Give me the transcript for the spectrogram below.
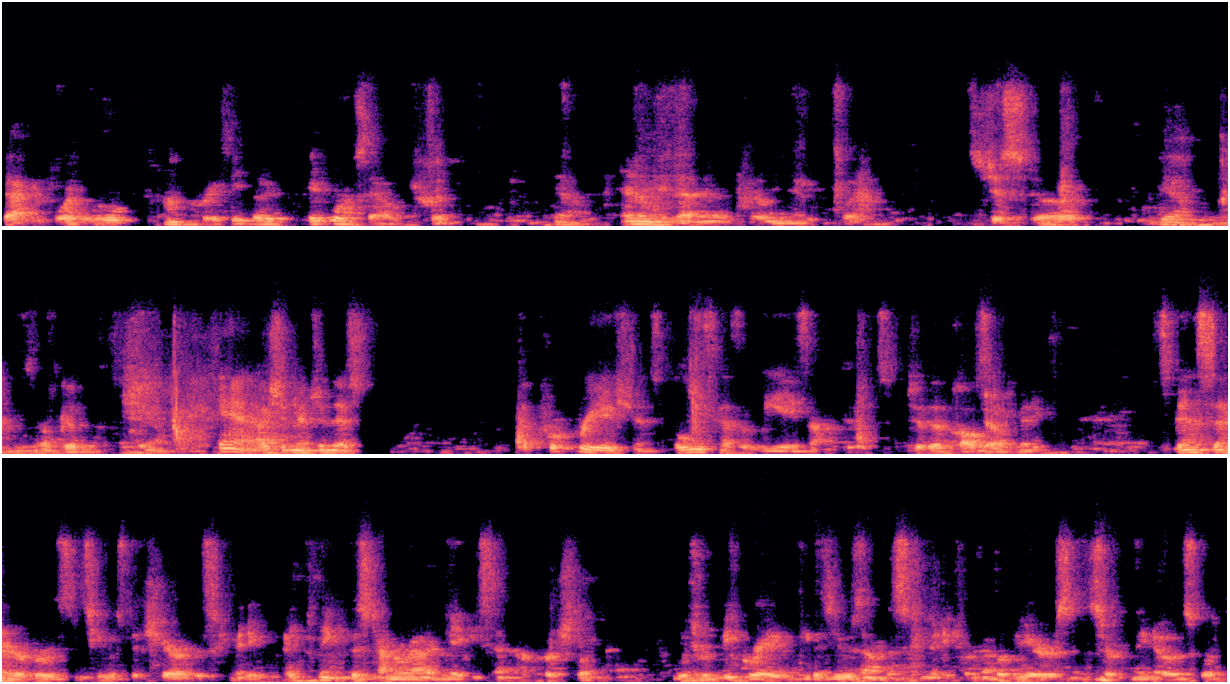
back and forth, a little crazy, but it, it works out. Yeah, I don't mean that in a really negative way. It's just, uh, yeah, sounds good. And I should mention this. Appropriations always has a liaison to, to the policy Yeah. committee. It's been Senator Bruce since he was the chair of this committee. I think this time around it may be Senator Kirchler, which would be great because he was on this committee for a number of years and certainly knows what,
